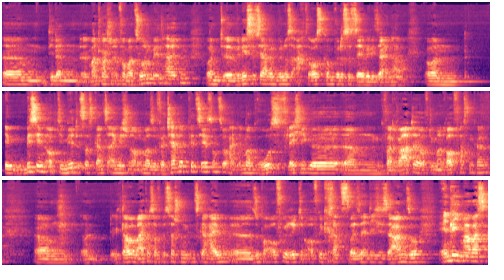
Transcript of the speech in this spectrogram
ähm, die dann äh, manchmal schon Informationen beinhalten. Und äh, nächstes Jahr, wenn Windows 8 rauskommt, wird es dasselbe Design haben. Und ein bisschen optimiert ist das Ganze eigentlich schon auch immer so für Tablet-PCs und so, halt immer großflächige ähm, Quadrate, auf die man rauffassen kann. Ähm, und ich glaube, Microsoft ist da schon insgeheim äh, super aufgeregt und aufgekratzt, weil sie endlich sagen, so endlich mal was,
